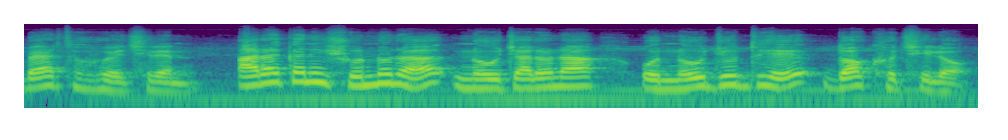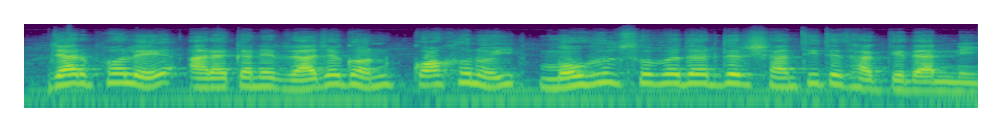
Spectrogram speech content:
ব্যর্থ হয়েছিলেন। আরাকানি সৈন্যরা নৌচালনা ও নৌযুদ্ধে দক্ষ ছিল, যার ফলে আরাকানের রাজাগণ কখনোই মোঘল সুবেদারদের শান্তিতে থাকতে দেননি।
